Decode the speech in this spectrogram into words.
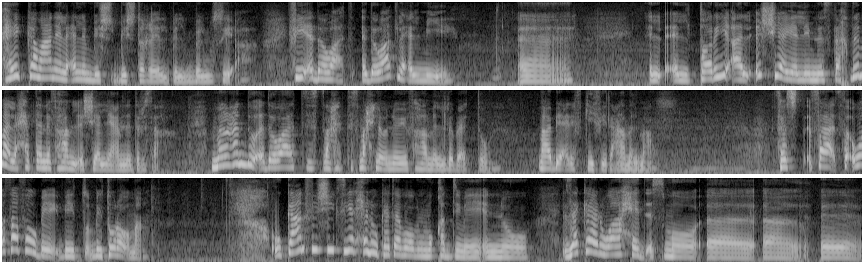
هيك كمان العلم بيش- بيشتغل بال- بالموسيقى. في أدوات أدوات العلمية. آه ال- الطريقة الأشياء يلي بنستخدمها لحتى نفهم الأشياء اللي عم ندرسها. ما عنده أدوات تسمح تسمح له إنه يفهم الربع التون. ما بيعرف كيف يتعامل معه. فوصفه بطرق ما. وكان في شيء كثير حلو كتبه بالمقدمة إنه ذكر واحد اسمه آه آه آه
